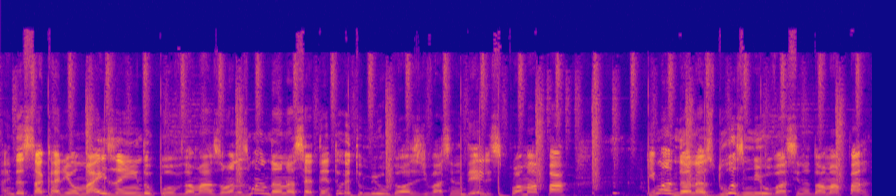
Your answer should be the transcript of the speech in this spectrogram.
ainda sacaneou mais ainda o povo do Amazonas, mandando as 78 mil doses de vacina deles pro Amapá. E mandando as duas mil vacinas do Amapá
